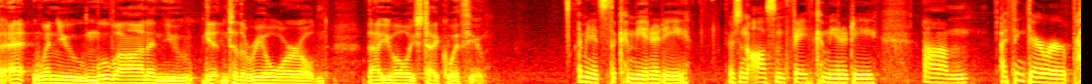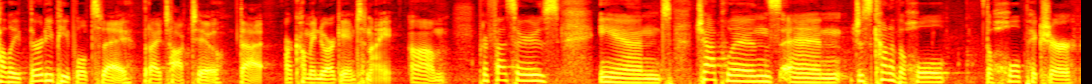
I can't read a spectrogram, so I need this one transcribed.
uh, when you move on and you get into the real world, that you always take with you? I mean, it's the community. There's an awesome faith community. Um, I think there were probably 30 people today that I talked to that are coming to our game tonight. Um, professors and chaplains and just kind of the whole the whole picture.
